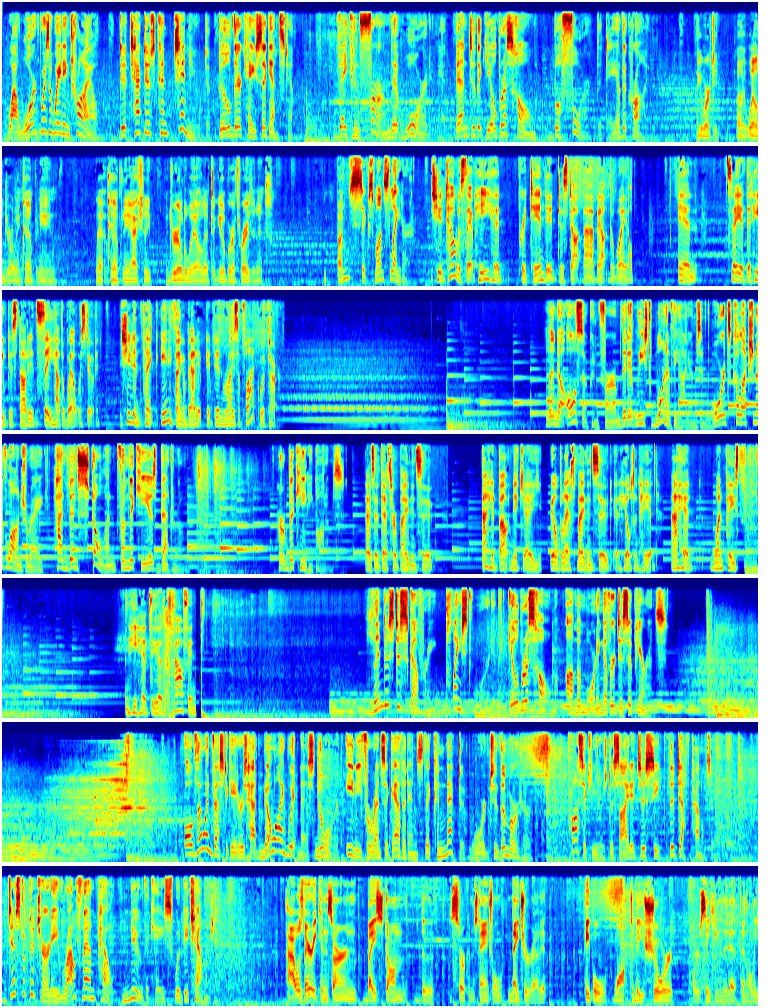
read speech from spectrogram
While Ward was awaiting trial, detectives continued to build their case against him. They confirmed that Ward had been to the Gilbreth's home before the day of the crime. He worked at a well drilling company, and that company actually drilled a well at the Gilbreth residence. About six months later, She had told us that he had pretended to stop by about the well and said that he just thought he'd see how the well was doing. She didn't think anything about it. It didn't raise a flag with her. Linda also confirmed that at least one of the items in Ward's collection of lingerie had been stolen from Nakia's bedroom. Her bikini bottoms. I said, that's her bathing suit. I had bought Nikki a Bill Blass bathing suit at Hilton Head. I had one piece, and he had the other half. And Linda's discovery placed Ward in the Gilbreth's home on the morning of her disappearance. Although investigators had no eyewitness nor any forensic evidence that connected Ward to the murder, prosecutors decided to seek the death penalty. District Attorney Ralph Van Pelt knew the case would be challenging. I was very concerned based on the circumstantial nature of it. People want to be sure we're seeking the death penalty.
